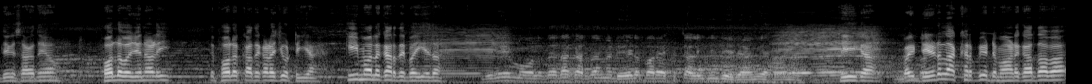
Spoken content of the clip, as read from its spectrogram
ਦੇਖ ਸਕਦੇ ਹੋ ਫੁੱਲ ਵਜਨ ਵਾਲੀ ਤੇ ਫੁੱਲ ਕੱਦ ਕਾੜਾ ਝੋਟੀ ਆ। ਕੀ ਮੁੱਲ ਕਰਦੇ ਬਾਈ ਇਹਦਾ? ਵੀਰੇ ਮੁੱਲ ਤੇ ਇਹਦਾ ਕਰਦਾ ਮੈਂ 1.5 ਪਰ 140 ਦੀ ਦੇ ਦਾਂਗੇ ਹਾਂ ਠੀਕ ਆ ਬਾਈ 1.5 ਲੱਖ ਰੁਪਏ ਡਿਮਾਂਡ ਕਰਦਾ ਵਾ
